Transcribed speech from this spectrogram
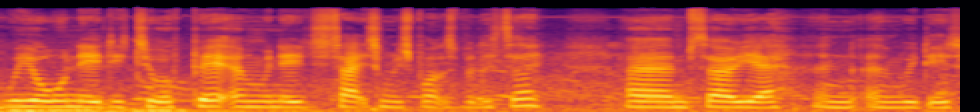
we all needed to up it and we needed to take some responsibility. Um, so yeah, and, and we did.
